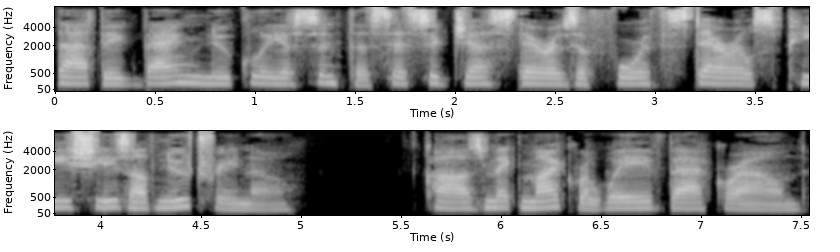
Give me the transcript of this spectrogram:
that Big Bang nucleosynthesis suggests there is a fourth sterile species of neutrino cosmic microwave background.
